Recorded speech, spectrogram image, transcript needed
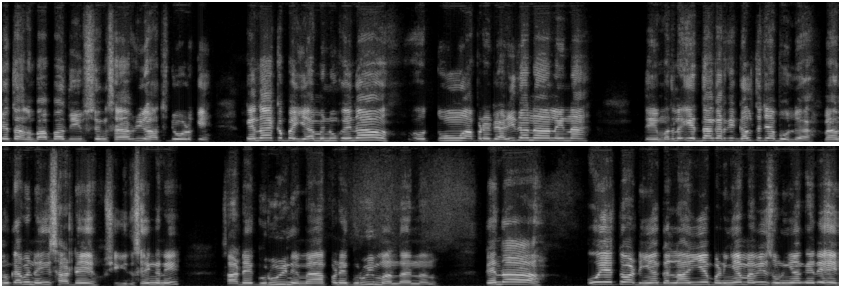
ਕਿ ਤੁਹਾਨੂੰ ਬਾਬਾ ਦੀਪ ਸਿੰਘ ਸਾਹਿਬ ਜੀ ਹੱਥ ਜੋੜ ਕੇ। ਕਹਿੰਦਾ ਇੱਕ ਭਈਆ ਮੈਨੂੰ ਕਹਿੰਦਾ ਤੂੰ ਆਪਣੇ ਡੈਡੀ ਦਾ ਨਾਮ ਲੈਣਾ ਤੇ ਮਤਲਬ ਇਦਾਂ ਕਰਕੇ ਗਲਤ ਜਿਹਾ ਬੋਲਿਆ। ਮੈਂ ਉਹਨੂੰ ਕਿਹਾ ਵੀ ਨਹੀਂ, ਸਾਡੇ ਸ਼ਹੀਦ ਸਿੰਘ ਨੇ, ਸਾਡੇ ਗੁਰੂ ਹੀ ਨੇ, ਮੈਂ ਆਪਣੇ ਗੁਰੂ ਹੀ ਮੰਨਦਾ ਇਹਨਾਂ ਨੂੰ। ਕਹਿੰਦਾ ਉਹ ਇਹ ਤੁਹਾਡੀਆਂ ਗੱਲਾਂ ਜੀਆਂ ਬਣੀਆਂ, ਮੈਂ ਵੀ ਸੁਣੀਆਂ, ਕਹਿੰਦੇ ਇਹ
